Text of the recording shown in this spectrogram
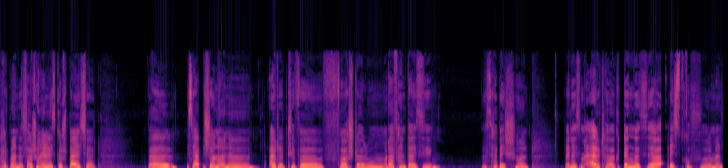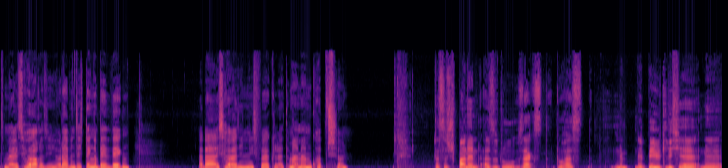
hat man das wahrscheinlich gespeichert. Weil ich habe schon eine auditive Vorstellung oder Fantasie. Das habe ich schon. Wenn ich im Alltag Dinge sehe, habe ich das Gefühl, manchmal ich höre sie oder wenn sich Dinge bewegen. Aber ich höre sie nicht wirklich, immer in meinem Kopf schon. Das ist spannend. Also du sagst, du hast eine, eine bildliche, eine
